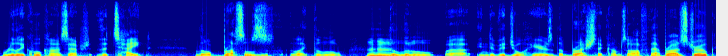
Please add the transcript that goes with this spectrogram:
really cool concept. The tight little Brussels, like the little Mhm. the little uh, individual hairs of the brush that comes off that broad stroke.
